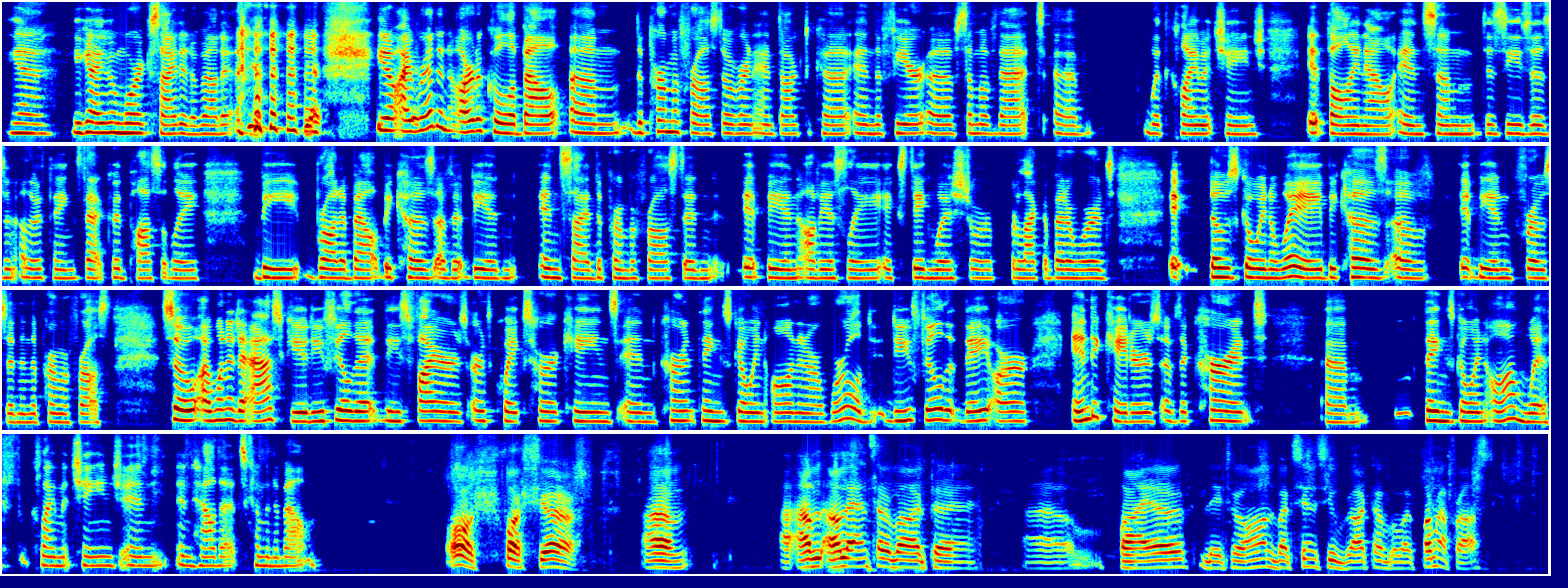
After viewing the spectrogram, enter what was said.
Yeah, you got even more excited about it. Yeah. Yeah. you know, I read an article about um, the permafrost over in Antarctica and the fear of some of that um, with climate change, it thawing out, and some diseases and other things that could possibly be brought about because of it being inside the permafrost and it being obviously extinguished, or for lack of better words, it, those going away because of it being frozen in the permafrost. So I wanted to ask you, do you feel that these fires, earthquakes, hurricanes, and current things going on in our world, do you feel that they are indicators of the current um, things going on with climate change and, and how that's coming about? Oh, for sure. Um, I'll, I'll answer about uh, um, fire later on, but since you brought up about permafrost,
